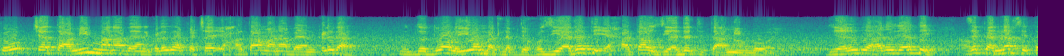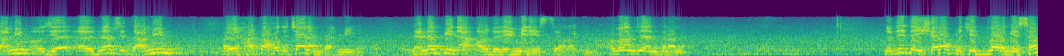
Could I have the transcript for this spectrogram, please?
کو چا تعمیم معنا بیان کړی دا کچا احاطه معنا بیان کړی دا د دوه یو مطلب دی خو زیادت احاطه او زیادت تعمیم بوای زیادت احاطه زیادت ځکه نفس تعمیم او نفس تعمیم او حتا خود چانم فهمي نه نه پینا او د مين استعاره کینا خبرم ځان تراله نو دې ته اشاره پر چې دوړ کې سو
